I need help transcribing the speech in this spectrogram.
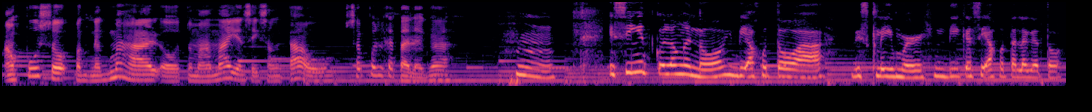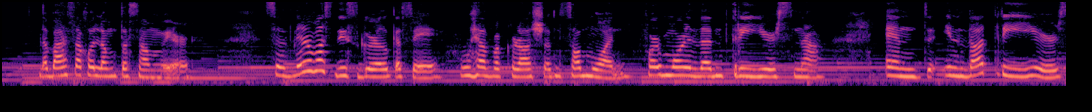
ang puso, pag nagmahal o tumama yan sa isang tao, sapul ka talaga. Hmm. Isingit ko lang ano, hindi ako to ah. Disclaimer, hindi kasi ako talaga to. Nabasa ko lang to somewhere. So there was this girl kasi who have a crush on someone for more than 3 years na. And in that 3 years,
